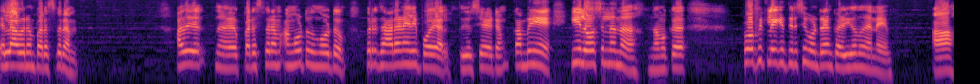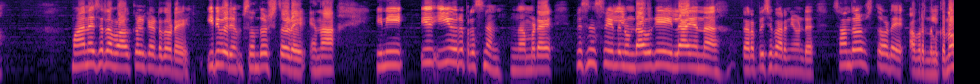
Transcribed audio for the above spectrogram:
എല്ലാവരും പരസ്പരം അത് പരസ്പരം അങ്ങോട്ടും ഇങ്ങോട്ടും ഒരു ധാരണയിൽ പോയാൽ തീർച്ചയായിട്ടും കമ്പനിയെ ഈ ലോസിൽ നിന്ന് നമുക്ക് പ്രോഫിറ്റിലേക്ക് തിരിച്ചു കൊണ്ടുവരാൻ കഴിയുമെന്ന് തന്നെ ആ മാനേജറുടെ വാക്കുകൾ കേട്ടതോടെ ഇരുവരും സന്തോഷത്തോടെ എന്നാ ഇനി ഈ ഒരു പ്രശ്നം നമ്മുടെ ബിസിനസ് ഫീൽഡിൽ ഉണ്ടാവുകയില്ല എന്ന് തറപ്പിച്ച് പറഞ്ഞുകൊണ്ട് സന്തോഷത്തോടെ അവർ നിൽക്കുന്നു.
